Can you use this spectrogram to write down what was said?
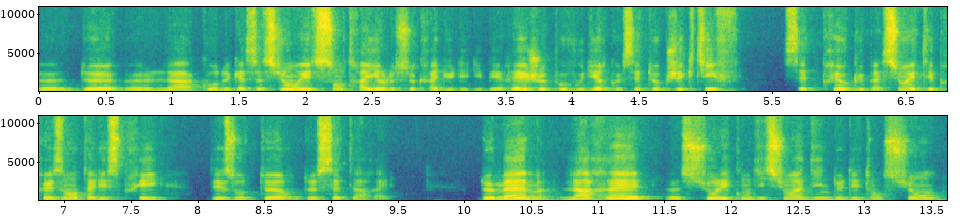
euh, de euh, la Cour de cassation et sans trahir le secret du délibéré, je peux vous dire que cet objectif, cette préoccupation était présente à l'esprit des auteurs de cet arrêt. De même, l'arrêt sur les conditions indignes de détention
